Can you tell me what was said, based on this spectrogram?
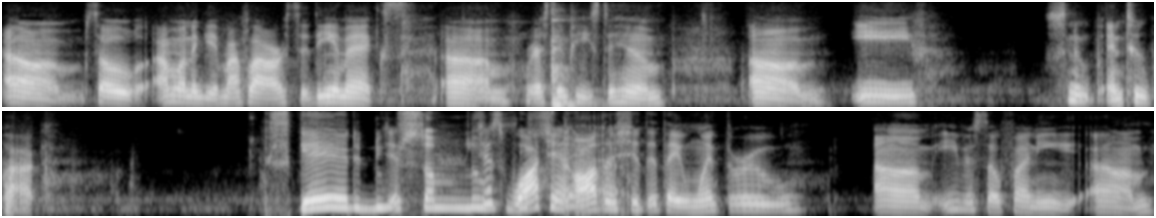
um, so I'm gonna give my flowers to DMX. Um, rest in peace to him. Um, Eve, Snoop, and Tupac. Scared to do Just- some just watching all the shit that they went through. Um, Eve is so funny. Um,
